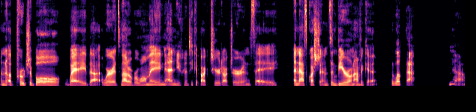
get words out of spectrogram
an approachable way that where it's not overwhelming and you can take it back to your doctor and say, and ask questions and be your own advocate. I love that. Yeah.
